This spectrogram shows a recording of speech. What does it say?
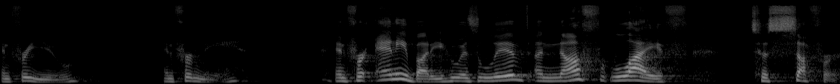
and for you and for me and for anybody who has lived enough life to suffer.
